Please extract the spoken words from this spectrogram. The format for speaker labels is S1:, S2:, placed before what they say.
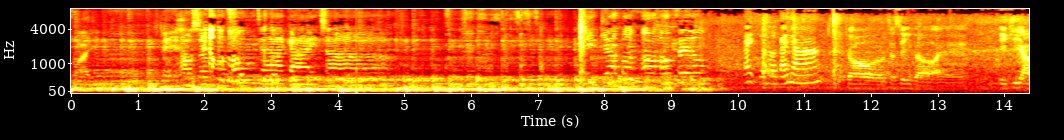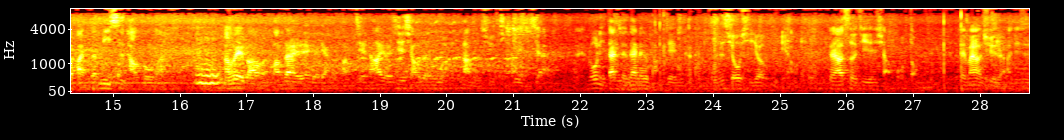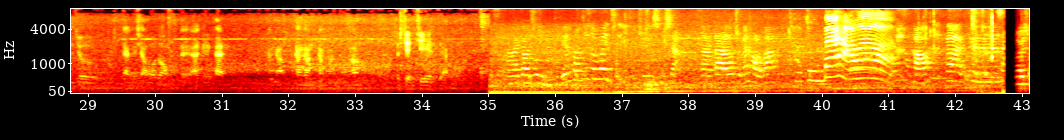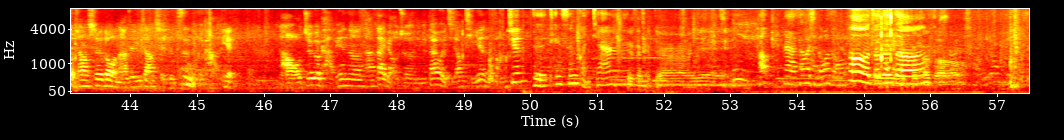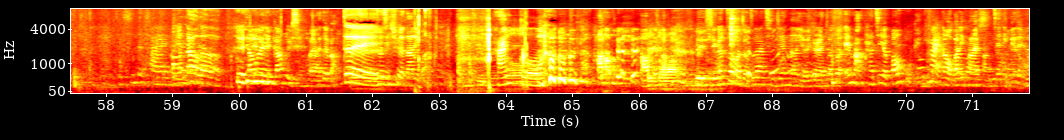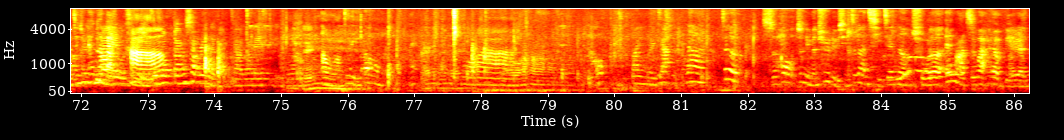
S1: 帅。美好生活从家开场。
S2: 哎，有何感想啊？
S3: 就这是一个诶、IKEA 版的密室逃脱嘛，
S2: 嗯，
S3: 它会把我们放在那个两个房间，然后有一些小任务啊，让你去体验一下。对，如果你单纯在那个房间，你可能只是休息就无聊，所以要设计一些小活动，对，蛮有趣的啊。其实就两个小活动，对，大家可以看刚刚刚刚刚刚刚刚的简介这样。
S4: 来告知你们体验房间的位置以及注意事项。那大家都准备好了吗？
S5: 准备好了。
S4: 好，那可以这边上。
S1: 各位手上是都有拿着一张写着字母的卡片？好，这个卡片呢，它代表着你们待会即将体验的房间。
S2: 是贴身管家。
S3: 谢谢大家，耶！
S6: 好，那三位请跟我走。
S2: 哦走走，走走走。
S6: 我们到了，三位刚旅行回来对吧？
S2: 对
S6: 最近去了哪里玩？
S2: 韩国。
S6: 好，好，好。旅行了这么久，这段期间呢，有一个人叫做 Emma，她寄了包裹给你，那我把你放在房间里面，我们进去看看吧。
S4: 嗨，我是你之中刚上任的管家，叫 Leslie。
S6: 那我们往这里移动。
S2: 哇。
S6: 好，欢迎回家。那这个时候，就你们去旅行这段期间呢，除了 Emma 之外，还有别人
